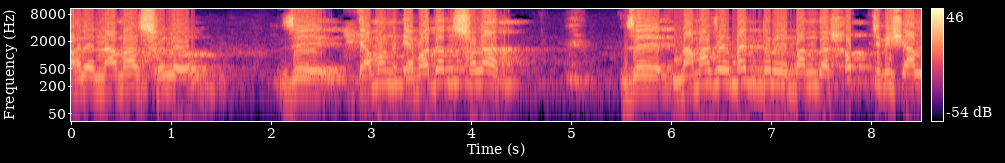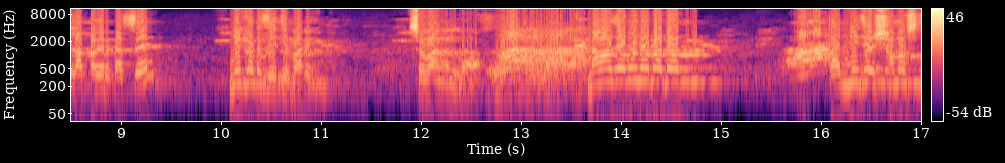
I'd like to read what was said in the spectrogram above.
তাহলে নামাজ হলো যে এমন এবাদত সলাৎ যে নামাজের মাধ্যমে বান্দা সবচেয়ে বেশি আল্লাহ পাকের কাছে নিকটে যেতে পারে। সোবান আল্লাহ নামাজ এমন এবাদত, তার নিজের সমস্ত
